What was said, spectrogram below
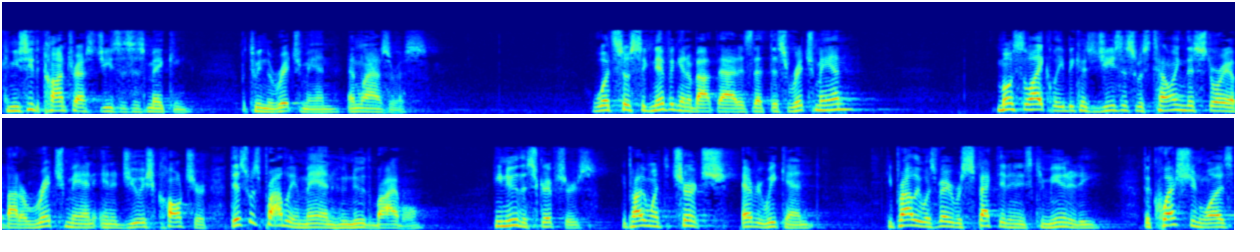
Can you see the contrast Jesus is making between the rich man and Lazarus? What's so significant about that is that this rich man, most likely because Jesus was telling this story about a rich man in a Jewish culture, this was probably a man who knew the Bible. He knew the scriptures. He probably went to church every weekend. He probably was very respected in his community. The question was,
